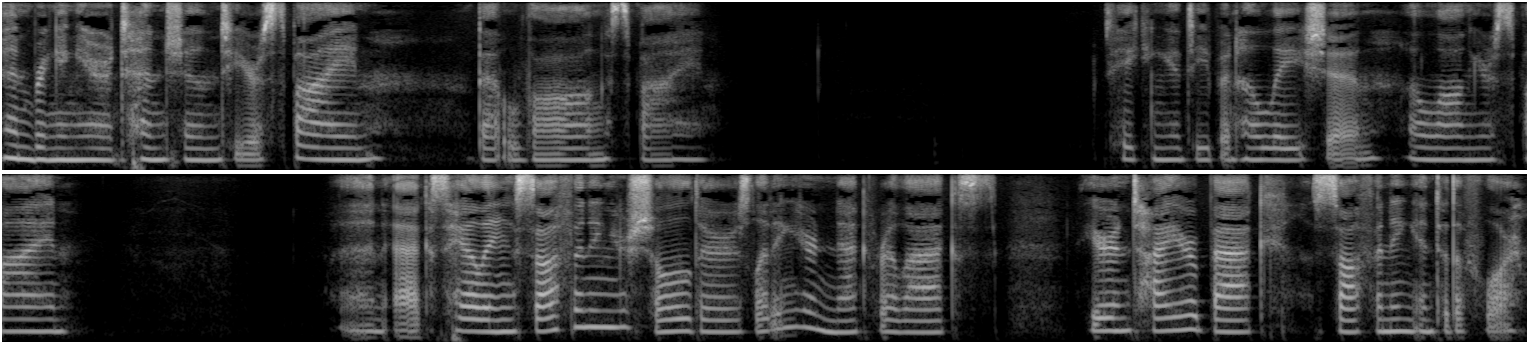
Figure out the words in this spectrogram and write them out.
And bringing your attention to your spine, that long spine. Taking a deep inhalation along your spine and exhaling, softening your shoulders, letting your neck relax, your entire back softening into the floor.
